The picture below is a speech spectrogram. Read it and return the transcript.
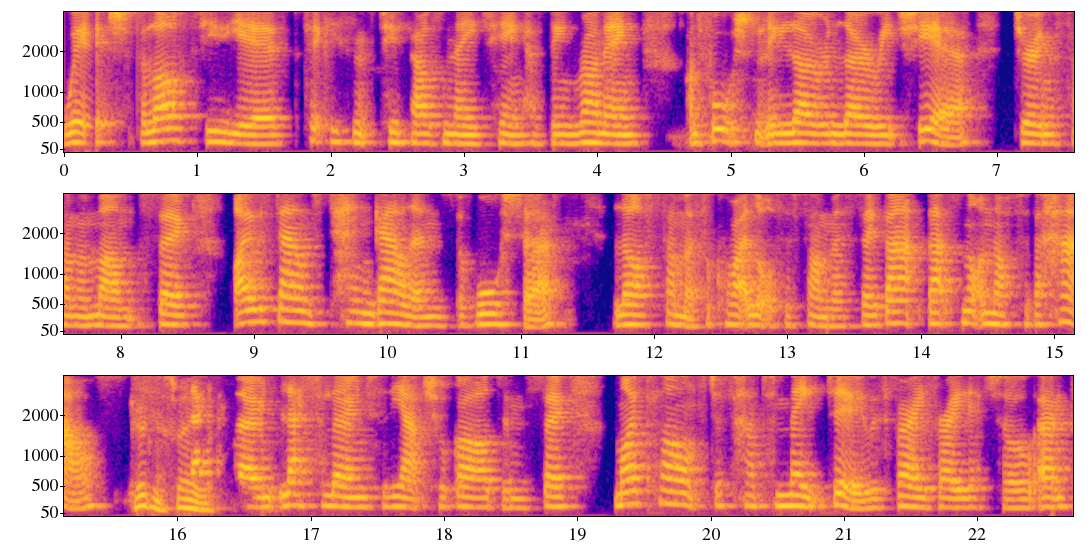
which the last few years, particularly since 2018, has been running unfortunately lower and lower each year during the summer months. So I was down to 10 gallons of water last summer for quite a lot of the summer. So that that's not enough for the house. Goodness me. Let alone, let alone for the actual garden. So my plants just had to make do with very, very little. And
